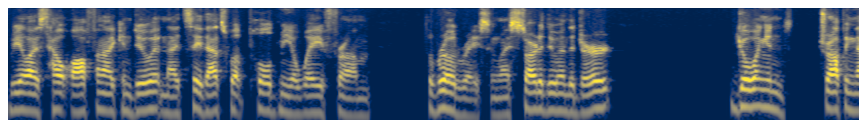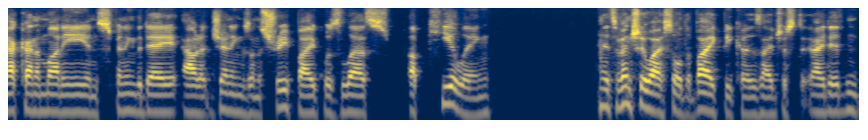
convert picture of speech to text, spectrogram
realized how often I can do it. And I'd say that's what pulled me away from the road racing. When I started doing the dirt, going and dropping that kind of money and spending the day out at Jennings on the street bike was less appealing. And it's eventually why I sold the bike because I just I didn't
